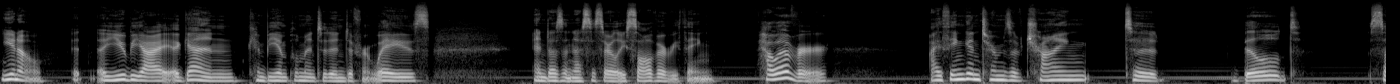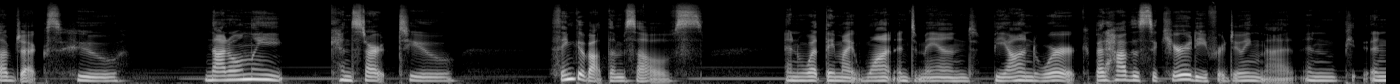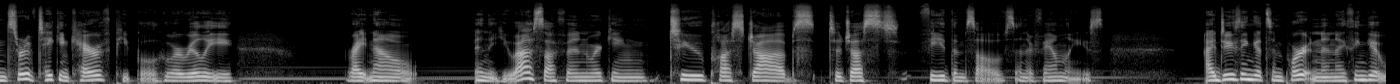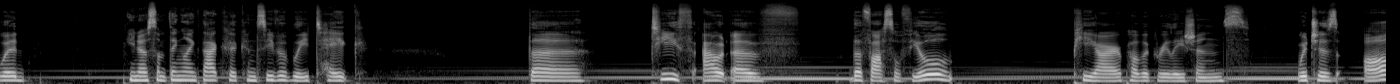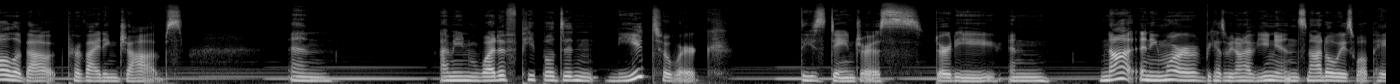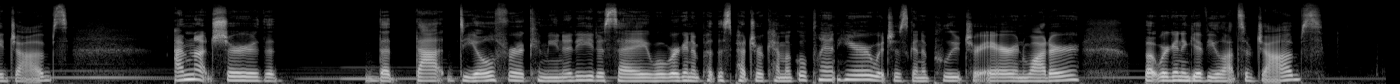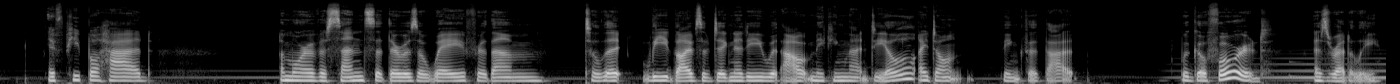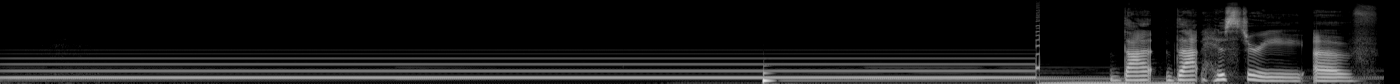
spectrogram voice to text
you know, it, a UBI, again, can be implemented in different ways. and doesn't necessarily solve everything. However, I think in terms of trying to build subjects who not only can start to think about themselves and what they might want and demand beyond work, but have the security for doing that and and sort of taking care of people who are really right now in the US often working two plus jobs to just feed themselves and their families. I do think it's important and I think it would you know something like that could conceivably take the teeth out of the fossil fuel PR, public relations, which is all about providing jobs. And I mean, what if people didn't need to work these dangerous, dirty, and not anymore because we don't have unions, not always well paid jobs? I'm not sure that that that deal for a community to say, well, we're going to put this petrochemical plant here, which is going to pollute your air and water, but we're going to give you lots of jobs. If people had a more of a sense that there was a way for them to li- lead lives of dignity without making that deal, I don't think that that would go forward as readily. That that history of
